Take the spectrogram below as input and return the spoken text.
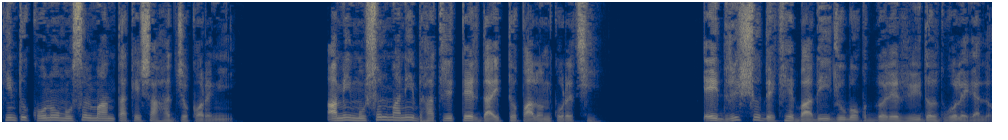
কিন্তু কোনো মুসলমান তাকে সাহায্য করেনি। আমি মুসলমানি ভ্রাতৃত্বের দায়িত্ব পালন করেছি। এই দৃশ্য দেখে বাদী যুবক দলের হৃদয় গলে গেল।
